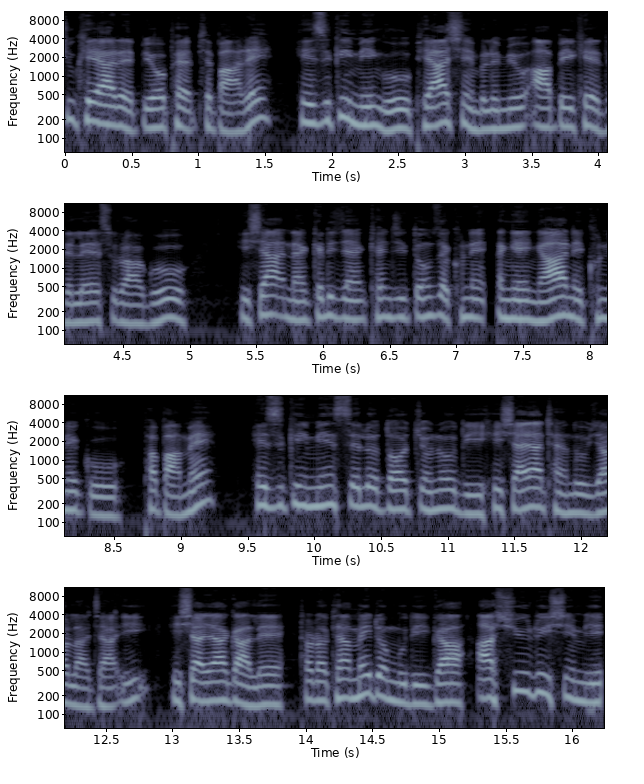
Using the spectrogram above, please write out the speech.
ရှုခဲ့ရတဲ့ပြောဖက်ဖြစ်ပါတယ်။ဟေဇကိမင်းကိုဖျားရှင်ဘယ်လိုမျိုးအားပေးခဲ့သလဲဆိုတာကိုဟေရှာအနံကတိကျမ်းခန်းကြီး39အငယ်9နဲ့9ကိုဖတ်ပါမယ်။ဟေဇကိမင်းဆစ်လွတ်သောကျွန်တို့သည်ဟေရှာယထံသို့ရောက်လာကြ၏ဟေရှာယကလည်းထော်တော်ဖျားမိတ်တော်မူသည်ကအာရှုရိရှင်မြေ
